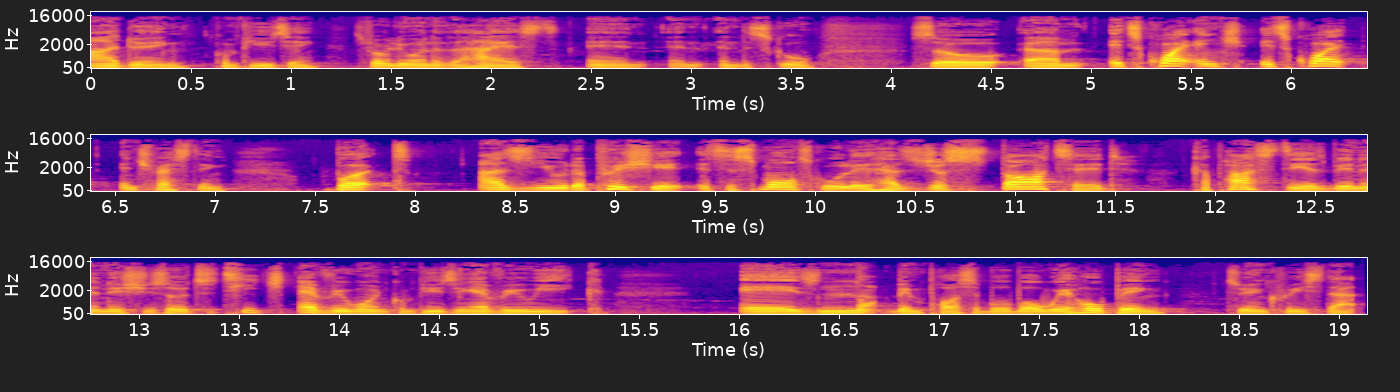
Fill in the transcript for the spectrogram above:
are doing computing. It's probably one of the highest in, in, in the school. So um, it's quite in- it's quite interesting. But as you would appreciate, it's a small school. It has just started. Capacity has been an issue. So to teach everyone computing every week is not been possible. But we're hoping to increase that.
